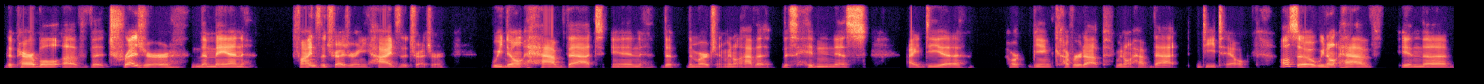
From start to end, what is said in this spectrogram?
the parable of the treasure, the man finds the treasure and he hides the treasure. We don't have that in the the merchant. We don't have a this hiddenness idea or being covered up. We don't have that detail. Also, we don't have in the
